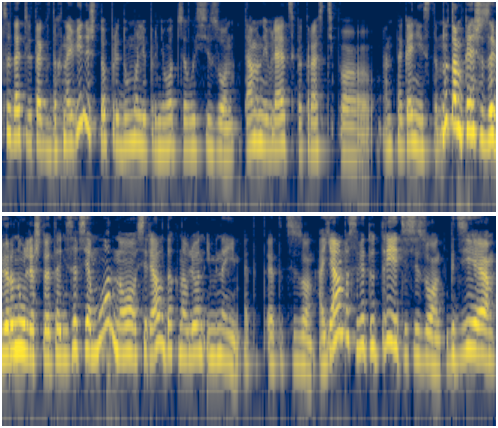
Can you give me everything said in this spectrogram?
создатели так вдохновились, что придумали про него целый сезон. Там он является как раз типа антагонистом. Ну, там, конечно, завернули, что это не совсем он, но сериал вдохновлен именно им, этот, этот сезон. А я вам посоветую третий сезон, где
